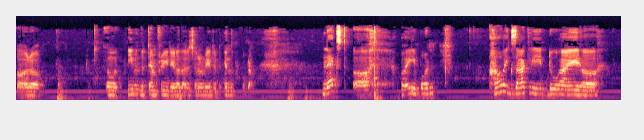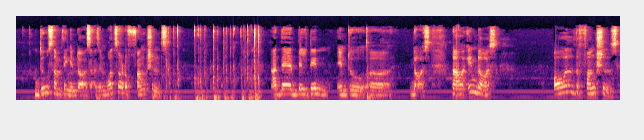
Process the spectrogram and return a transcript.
or uh, uh, even the temporary data that is generated in the program. Next uh, very important how exactly do I uh, do something in DOS as in what sort of functions are there built in into uh, DOS now in DOS all the functions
